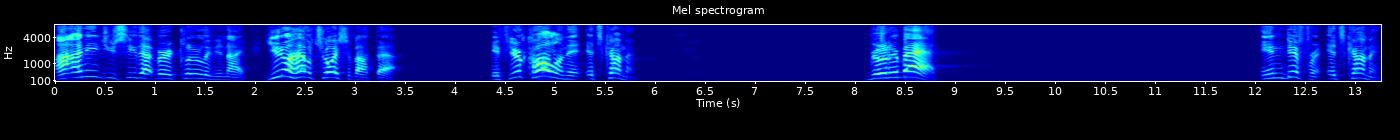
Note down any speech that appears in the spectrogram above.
I need you to see that very clearly tonight. You don't have a choice about that. If you're calling it, it's coming. Good or bad. Indifferent, it's coming.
